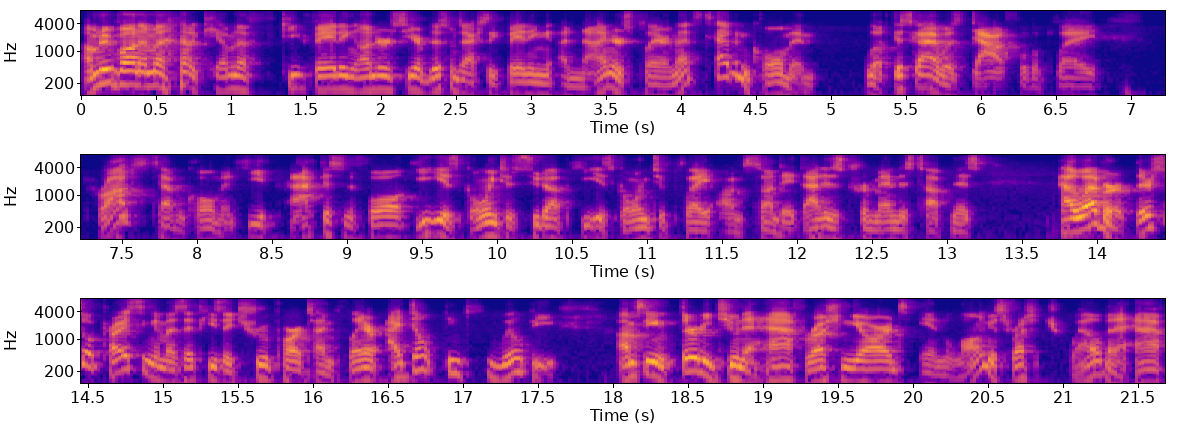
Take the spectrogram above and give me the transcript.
I'm gonna move on. I'm gonna, I'm gonna keep fading unders here. But this one's actually fading a Niners player, and that's Tevin Coleman. Look, this guy was doubtful to play. Props to Tevin Coleman. He practiced in the fall. He is going to suit up. He is going to play on Sunday. That is tremendous toughness. However, they're still pricing him as if he's a true part-time player. I don't think he will be. I'm seeing 32 and a half rushing yards and longest rush at 12 and a half.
